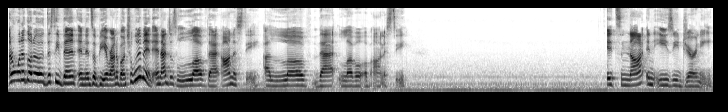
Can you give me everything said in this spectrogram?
I don't want to go to this event and it'll be around a bunch of women. And I just love that honesty. I love that level of honesty. It's not an easy journey.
